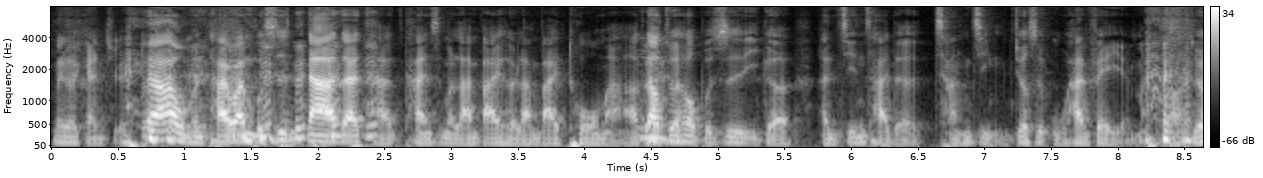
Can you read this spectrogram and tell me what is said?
那个感觉。对啊，我们台湾不是大家在谈谈什么蓝白和、蓝白拖嘛？啊，到最后不是一个很精彩的场景，就是武汉肺炎嘛？啊，就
